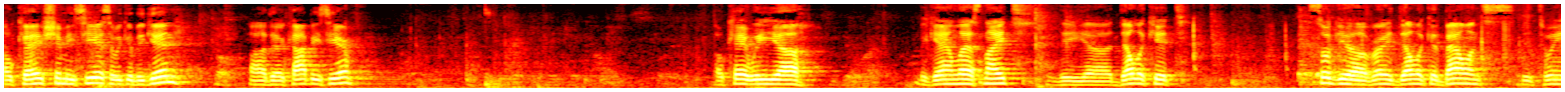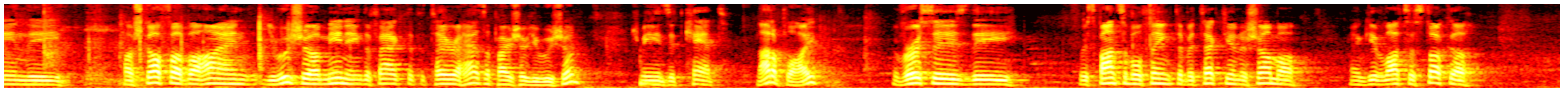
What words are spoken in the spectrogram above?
Okay, Shimmy's here, so we can begin. Uh, there are copies here. Okay, we uh, began last night the uh, delicate sugya, very delicate balance between the hashkafa behind Yerusha, meaning the fact that the Torah has a parsha of Yerusha, which means it can't not apply, versus the responsible thing to protect your neshama and give lots of staka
